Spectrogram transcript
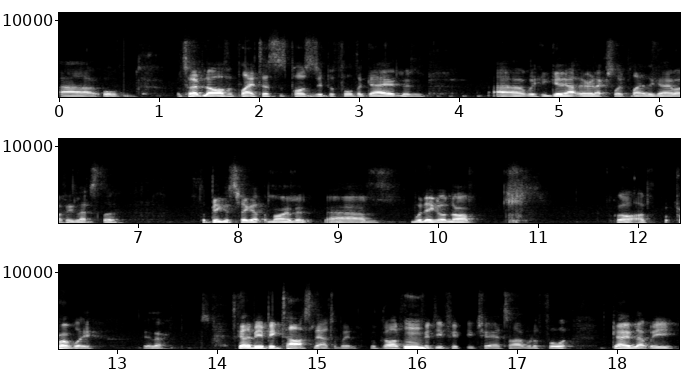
uh, or let's hope no other player tests as positive before the game, and uh, we can get out there and actually play the game. I think that's the the biggest thing at the moment. Um, winning or not, well, probably, you know, it's going to be a big task now to win. We've gone for Mm. 50-50 chance. I would have thought game that we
